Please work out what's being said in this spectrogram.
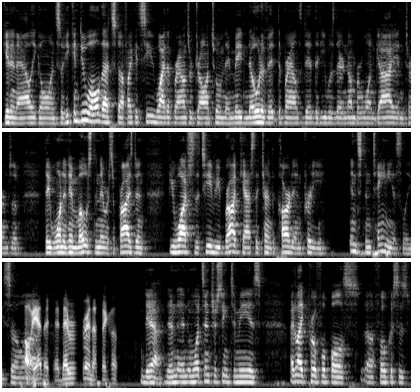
get an alley going. So he can do all that stuff. I could see why the Browns were drawn to him. They made note of it. The Browns did that he was their number one guy in terms of they wanted him most, and they were surprised. And if you watch the TV broadcast, they turned the card in pretty instantaneously. So uh, oh yeah, they, they ran that thing up. Yeah, and and what's interesting to me is I like Pro Football's uh, focuses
